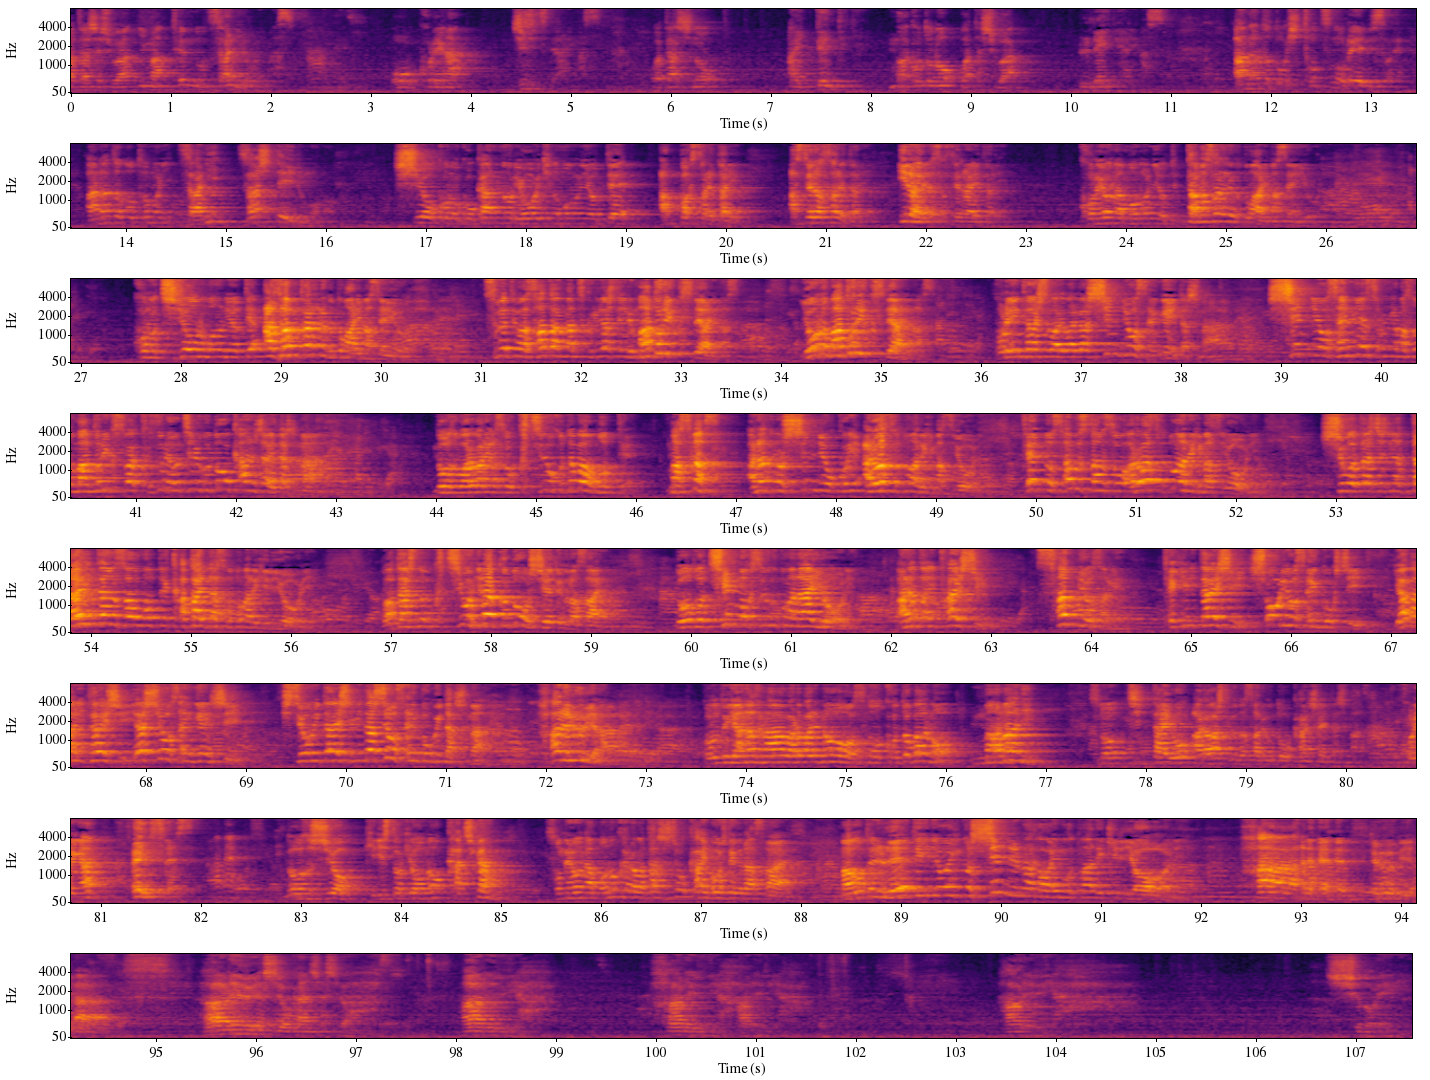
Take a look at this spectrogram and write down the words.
私たちは今天の座におります。おこれが事実であります。私のアイデンティティ誠の私は霊であります。あなたと一つの霊にそれあなたと共に座に座しているもの。死をこの五感の領域のものによって圧迫されたり焦らされたりイライラさせられたりこのようなものによって騙されることもありませんよこの地上のものによって欺かれることもありませんよ。全てはサタンが作り出しているマトリックスであります。世のマトリックスであります。これに対して我々は真理を宣言いたします。真理を宣言するならばそのマトリックスは崩れ落ちることを感謝いたします。どうぞ我々がその口の言葉を持ってますますあなたの真理をここに表すことができますように。天のサブスタンスを表すことができますように。主私たちが大胆さを持って語り出すことができるように。私の口を開くことを教えてください。どうぞ沈黙することがないようにあなたに対し賛美を下げ敵に対し勝利を宣告し山に対し癒しを宣言し必要に対し満たしを宣告いたします。ハレルヤ!この時あなたが我々のその言葉のままにその実態を表してくださることを感謝いたします。これがフェイスです。どうぞ主ようキリスト教の価値観そのようなものから私たちを解放してください。誠に霊的領域の真理の中を歩むことができるように。ハレルヤ。ハレルヤ主を感謝します。ハレルヤ。ハレルヤハレルヤ。ハレルヤ。主の霊に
